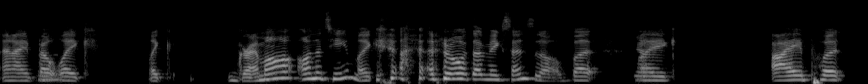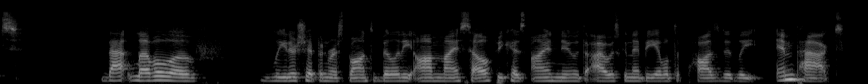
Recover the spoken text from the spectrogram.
And I felt mm-hmm. like like grandma on the team. Like I don't know if that makes sense at all, but yeah. like I put that level of leadership and responsibility on myself because I knew that I was going to be able to positively impact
